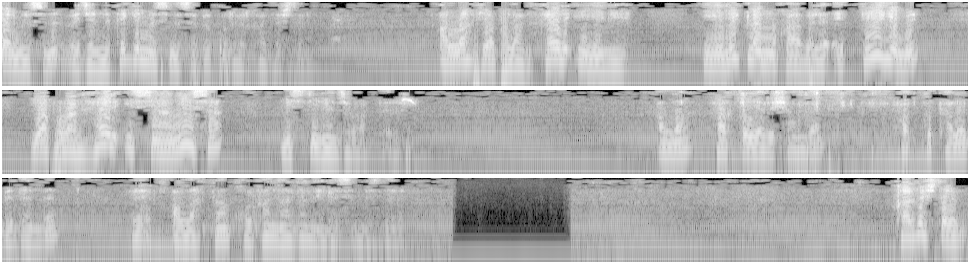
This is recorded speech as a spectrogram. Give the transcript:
ermesine ve cennete girmesine sebep oluyor kardeşlerim. Allah yapılan her iyiliği iyilikle mukabele ettiği gibi yapılan her isyanı ise misliyle cevap verir. Allah hakta yarışandan, hakkı talep edenden ve Allah'tan korkanlardan eylesin bizleri. Kardeşlerim,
